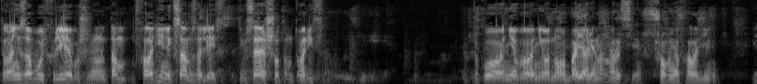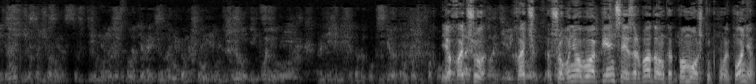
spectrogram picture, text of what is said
Давай не забудь хлеб, что там в холодильник сам залезь. Ты представляешь, что там творится? Такого не было ни одного боярина на Руси, что у меня в холодильнике. Я знаешь, что хочу, Рома? Чтобы он уже стал у тебя таким другом, что он тут жил и понял, родители что-то на кухне делают, он тоже покупал. Я хочу, хочу, чтобы у него была пенсия и зарплата, он как помощник мой, понял?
